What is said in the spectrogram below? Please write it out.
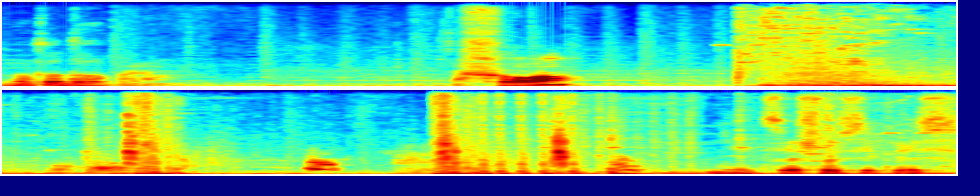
Ну то добре. Що? Ні, це щось якесь.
